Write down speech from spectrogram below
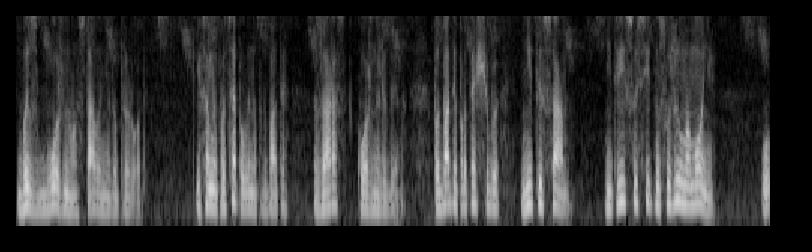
безбожного ставлення до природи. І саме про це повинна подбати зараз кожна людина. Подбати про те, щоб ні ти сам, ні твій сусід не служив мамоні у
